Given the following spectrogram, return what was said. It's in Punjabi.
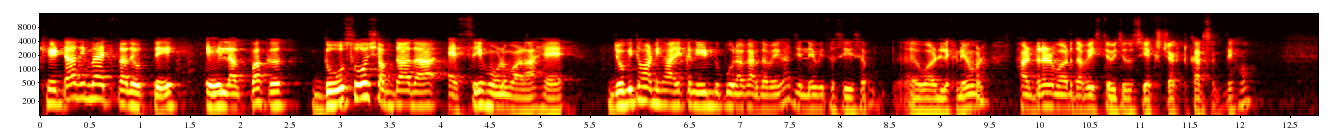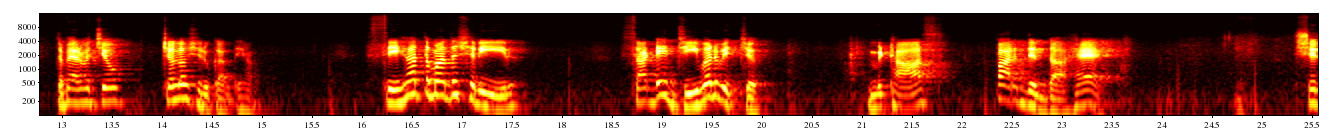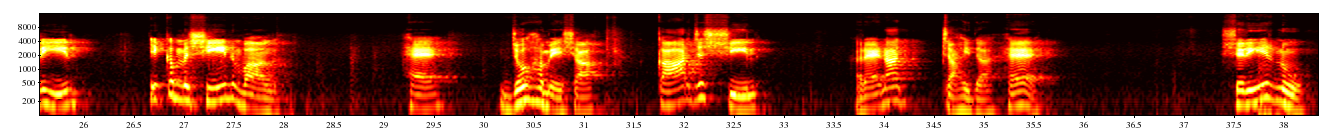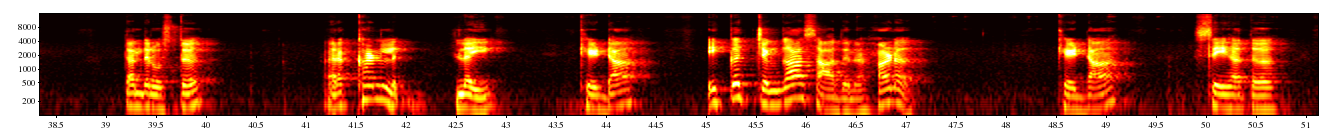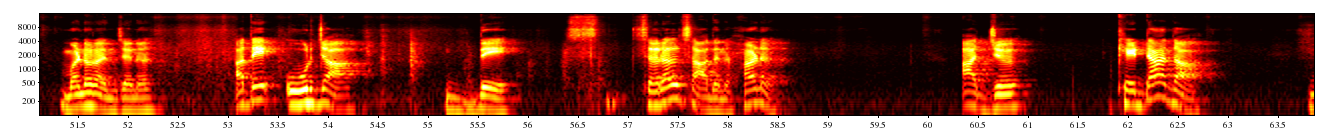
ਖੇਡਾਂ ਦੀ ਮਹੱਤਤਾ ਦੇ ਉੱਤੇ। ਇਹ ਲਗਭਗ 200 ਸ਼ਬਦਾਂ ਦਾ ਐਸੇ ਹੋਣ ਵਾਲਾ ਹੈ, ਜੋ ਕਿ ਤੁਹਾਡੀ ਹਰ ਇੱਕ ਨੀਡ ਨੂੰ ਪੂਰਾ ਕਰ ਦੇਵੇਗਾ, ਜਿੰਨੇ ਵੀ ਤੁਸੀਂ ਵਰਡ ਲਿਖਣੇ ਹੋਣ 100 ਵਰਡ ਦਾ ਵੀ ਇਸ ਦੇ ਵਿੱਚ ਤੁਸੀਂ ਐਕਸਟ੍ਰੈਕਟ ਕਰ ਸਕਦੇ ਹੋ। ਤਾਂ ਪਿਆਰੇ ਬੱਚਿਓ, ਚਲੋ ਸ਼ੁਰੂ ਕਰਦੇ ਹਾਂ। ਸਿਹਤਮੰਦ ਸਰੀਰ ਸਾਡੇ ਜੀਵਨ ਵਿੱਚ ਮਿਠਾਸ ਭਰ ਦਿੰਦਾ ਹੈ। ਸਰੀਰ ਇੱਕ ਮਸ਼ੀਨ ਵਾਂਗ ਹੈ ਜੋ ਹਮੇਸ਼ਾ ਕਾਰਜਸ਼ੀਲ ਰਹਿਣਾ ਚਾਹੀਦਾ ਹੈ। ਸਰੀਰ ਨੂੰ ਤੰਦਰੁਸਤ ਰੱਖਣ ਲਈ ਖੇਡਾਂ ਇੱਕ ਚੰਗਾ ਸਾਧਨ ਹਨ। ਖੇਡਾਂ ਸਿਹਤ, ਮਨੋਰੰਜਨ ਅਤੇ ਊਰਜਾ ਦੇ ਸਰਲ ਸਾਧਨ ਹਨ। ਅੱਜ ਖੇਡਾਂ ਦਾ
